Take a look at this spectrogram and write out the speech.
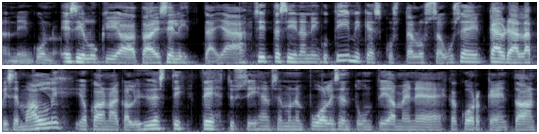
äh, niin kuin esilukijaa tai selittäjää. Sitten siinä niin kuin tiimikeskustelussa usein käydään läpi se malli, joka on aika lyhyesti tehty siihen, semmoinen puolisen tuntia menee ehkä korkeintaan.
